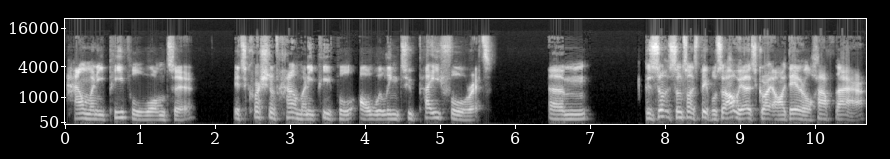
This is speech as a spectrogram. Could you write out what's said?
how many people want it. It's a question of how many people are willing to pay for it. Um, because sometimes people say, "Oh, yeah, it's a great idea. I'll have that."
